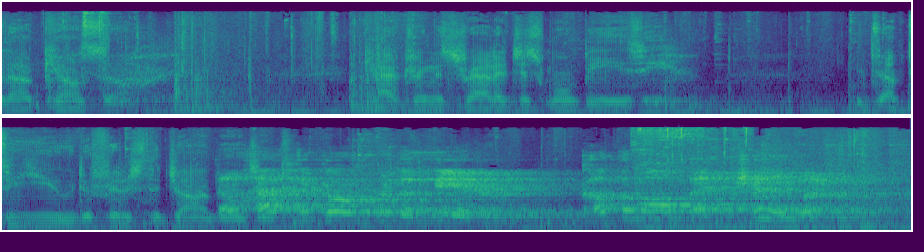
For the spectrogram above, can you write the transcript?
Without Kelso, capturing the strategist won't be easy. It's up to you to finish the job, They'll Agent. have to go through the theater. Cut them off and kill them.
